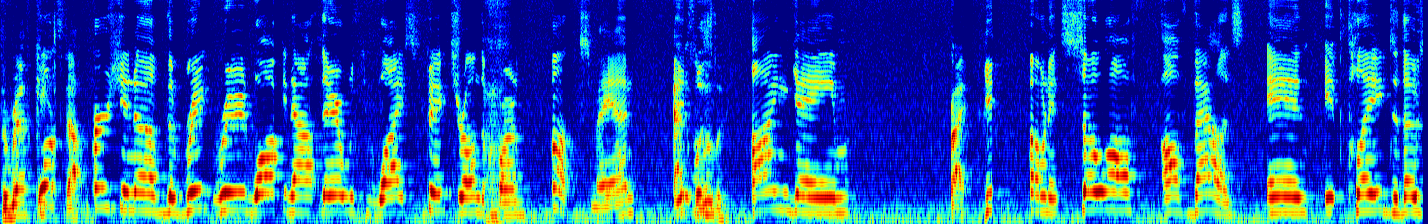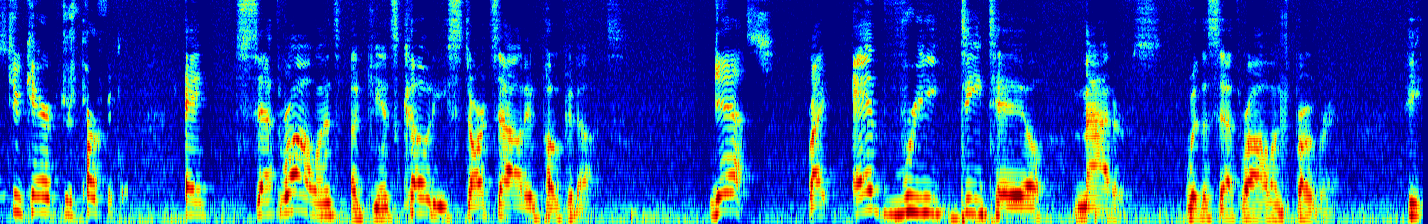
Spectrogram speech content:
The ref can't What stop. version of the Rick Rude walking out there with your wife's picture on the front of the trunks, man? Absolutely. It was mind game, Right. get the opponent so off off balance, and it played to those two characters perfectly. And Seth Rollins against Cody starts out in polka dots. Yes. Right? Every detail matters with a Seth Rollins program. He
